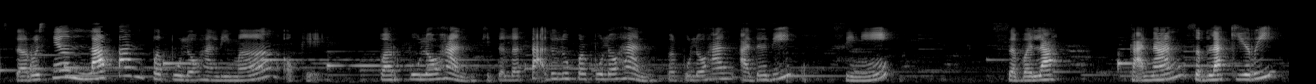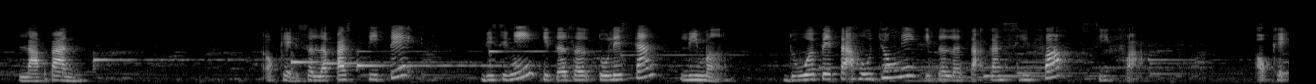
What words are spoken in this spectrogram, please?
Seterusnya 8.5. Okey. Perpuluhan. Kita letak dulu perpuluhan. Perpuluhan ada di sini. Sebelah kanan, sebelah kiri 8. Okey, selepas titik di sini kita tuliskan 5. Dua petak hujung ni kita letakkan sifar, sifar. Okey.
